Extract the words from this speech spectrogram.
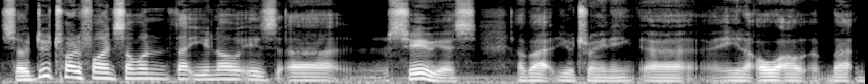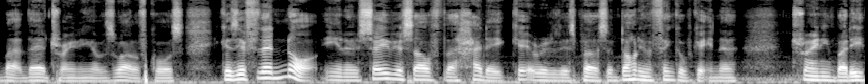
So do try to find someone that you know is uh, serious about your training, uh, you know, or about, about their training as well, of course. Because if they're not, you know, save yourself the headache, get rid of this person. Don't even think of getting a training buddy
